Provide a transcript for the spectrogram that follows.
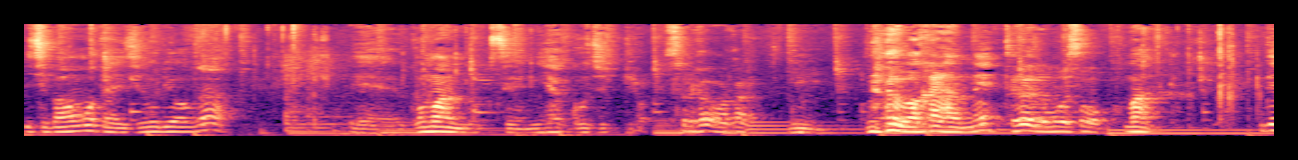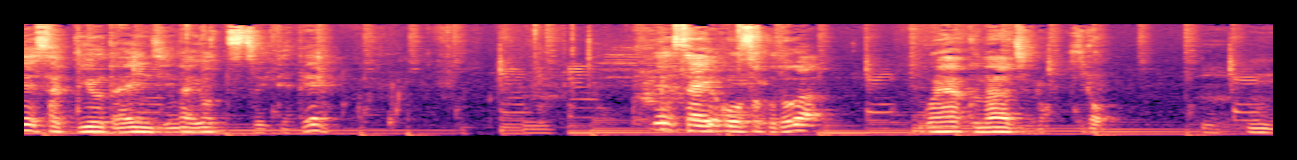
一番重たい重量が、えー、5万6250キロ。それは分からんうん。分からんね。とりあえず重そう。まあでさっき言うたエンジンが4つついててで最高速度が576キロ、うん、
